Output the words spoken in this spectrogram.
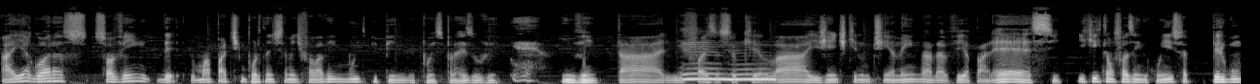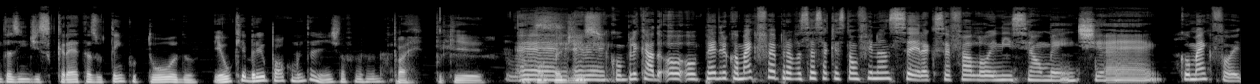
Aí agora só vem. de- Uma parte importante também de falar, vem muito pepino depois pra resolver. Inventário, e faz não sei o que Uhum. lá, e gente que não tinha nem nada a ver aparece. E o que estão fazendo com isso? Perguntas indiscretas o tempo todo. Eu quebrei o pau com muita gente na família do meu pai, porque. por conta disso. É, é complicado. Ô, ô, Pedro, como é que foi pra você essa questão financeira que você falou inicialmente? É, como é que foi?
